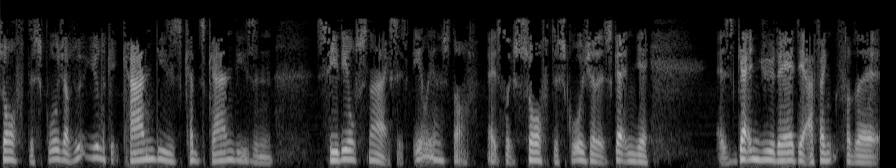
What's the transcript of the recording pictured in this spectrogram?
soft disclosure. You look at candies, kids' candies, and cereal snacks. It's alien stuff. It's like soft disclosure. It's getting you. It's getting you ready. I think for the.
